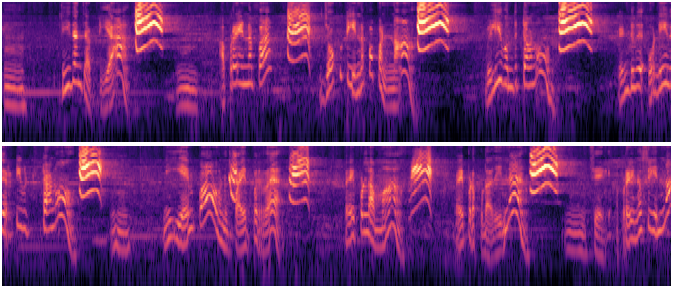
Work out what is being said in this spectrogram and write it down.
ம் நீ தான் சாப்பிட்டியா? ம் அப்புறம் என்னப்பா? ஜோக்குட்டி என்னப்பா பண்ணா? வெளியே வந்துட்டானோ? ரெண்டு பே உடனே விரட்டி விட்டுட்டானோ? ம் நீ ஏன்பா அவனுக்கு பயப்படுற? பயப்படலாமா? பயப்படக்கூடாது. என்ன? ம் சரி. அப்புறம் என்ன செய்யணும்னா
